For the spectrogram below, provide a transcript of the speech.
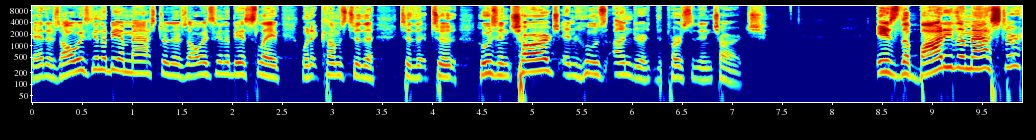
Okay, there's always going to be a master, there's always going to be a slave when it comes to the to the to who's in charge and who's under the person in charge. Is the body the master?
